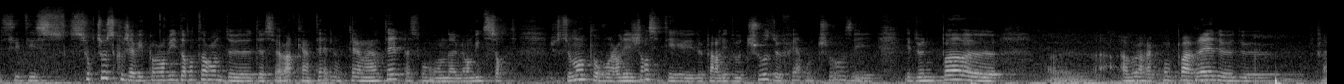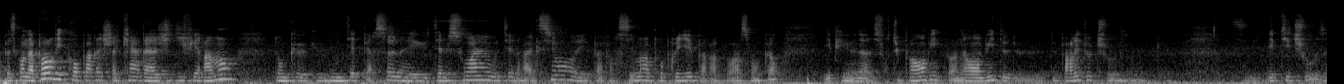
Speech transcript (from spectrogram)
c'était surtout ce que j'avais pas envie d'entendre, de, savoir qu'un tel, tel, un tel, parce qu'on avait envie de sortir. Justement, pour voir les gens, c'était de parler d'autre chose, de faire autre chose et, de ne pas euh, euh, avoir à comparer de. Parce qu'on n'a pas envie de comparer, chacun réagit différemment. Donc, euh, qu'une telle personne ait eu tel soin ou telle réaction n'est pas forcément appropriée par rapport à son cas. Et puis, on n'a surtout pas envie, on a envie de, parler d'autre chose. C'est des petites choses.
